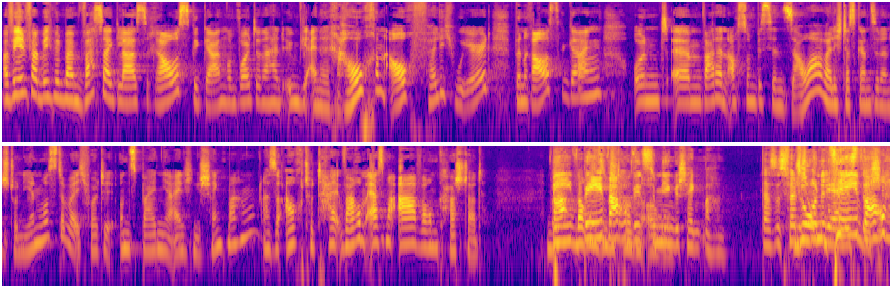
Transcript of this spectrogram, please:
auf jeden Fall bin ich mit meinem Wasserglas rausgegangen und wollte dann halt irgendwie eine rauchen, auch völlig weird. Bin rausgegangen und ähm, war dann auch so ein bisschen sauer, weil ich das Ganze dann stornieren musste, weil ich wollte uns beiden ja eigentlich ein Geschenk machen. Also auch total, warum erstmal A, warum Karstadt? B, warum, B, 7000 warum willst du mir ein Geschenk machen? Das ist völlig So, unrealistisch. C, warum,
